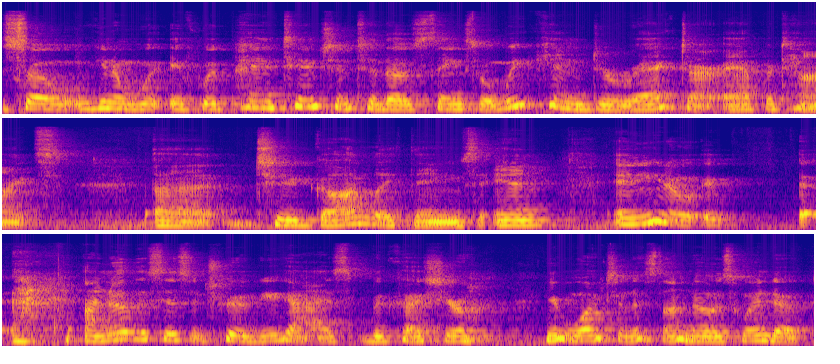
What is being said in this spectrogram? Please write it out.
so you know, if we pay attention to those things, but we can direct our appetites uh, to godly things. And and you know, it, I know this isn't true of you guys because you're you're watching us on Noah's Window,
